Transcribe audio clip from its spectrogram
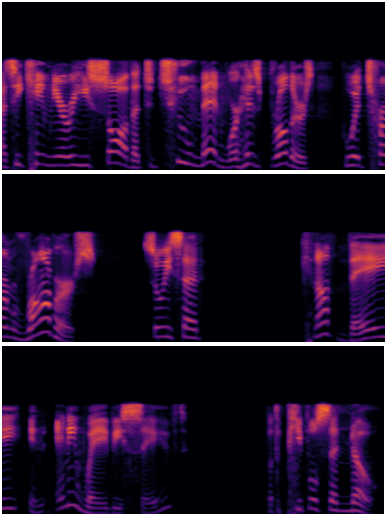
As he came nearer he saw that the two men were his brothers, who had turned robbers, so he said, 'Cannot they in any way be saved?' But the people said no,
